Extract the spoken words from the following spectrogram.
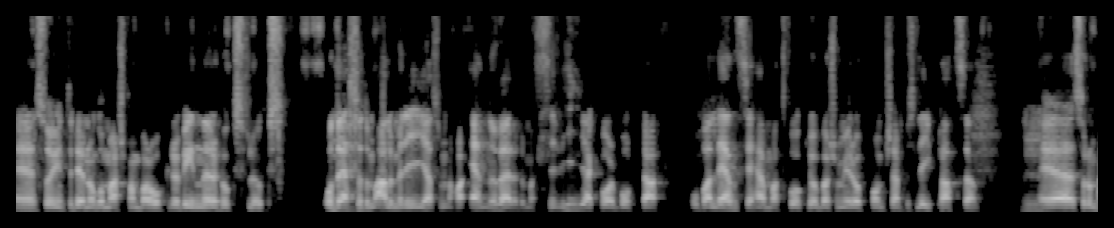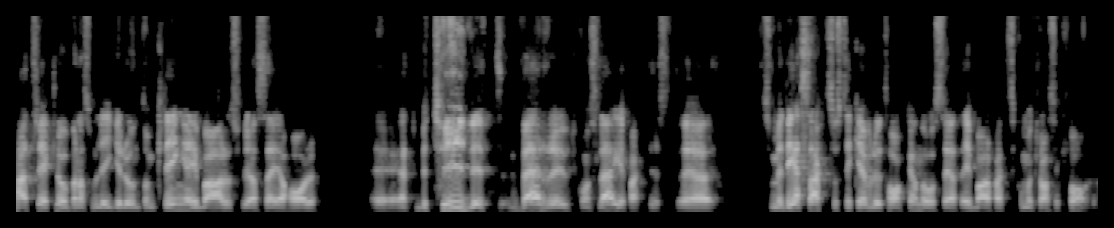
Mm. så är inte det någon match man bara åker och vinner hux flux. Och dessutom Almeria som har ännu värre. De har Sevilla kvar borta och Valencia hemma. Två klubbar som gör upp om Champions League-platsen. Mm. Eh, så de här tre klubbarna som ligger runt omkring Eibar skulle jag säga har eh, ett betydligt värre utgångsläge faktiskt. Eh, så med det sagt så sticker jag väl ut hakan då och säger att Eibar faktiskt kommer klara sig kvar.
